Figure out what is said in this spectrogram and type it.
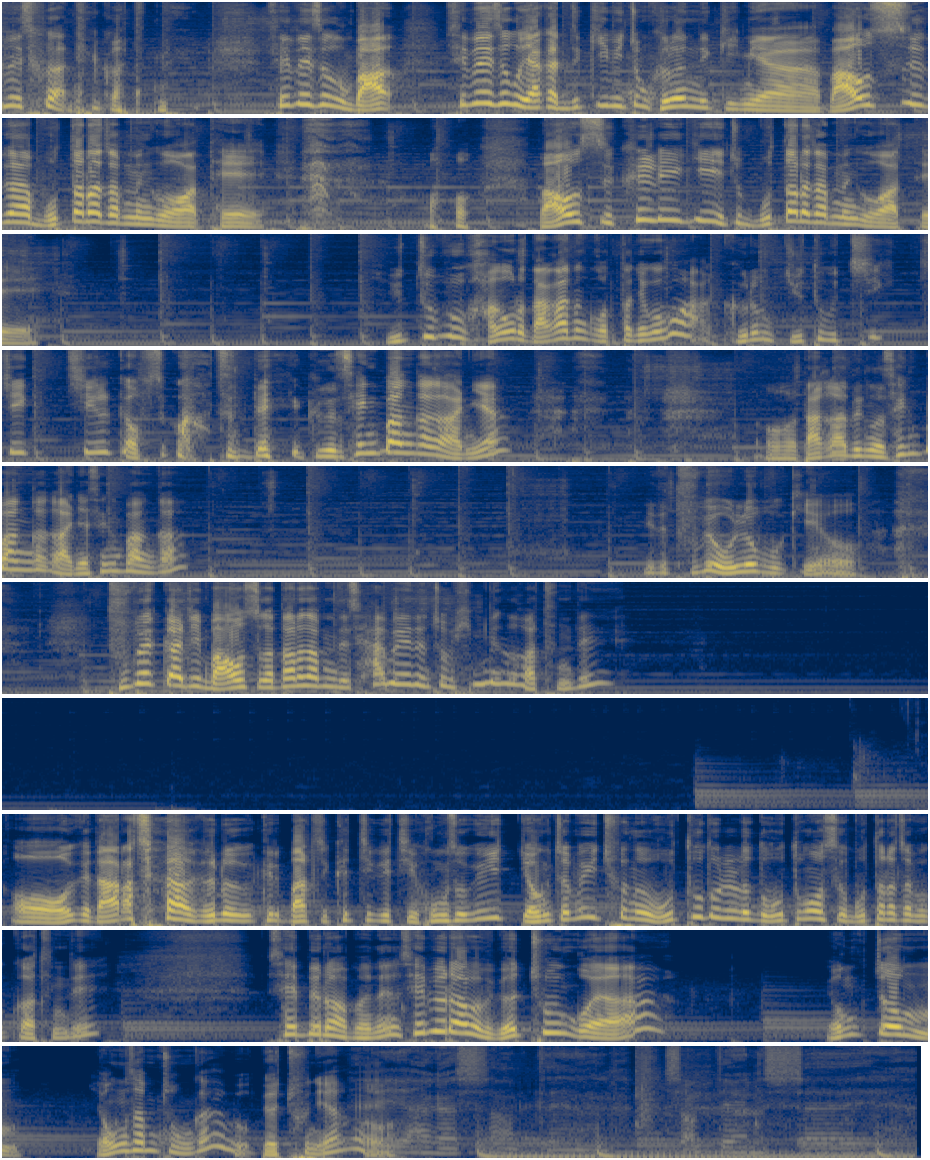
세배속은 안 될 것 같은데 세배속은 마 세배속은 약간 느낌이 좀 그런 느낌이야 마우스가 못 따라잡는 것 같아 어, 마우스 클릭이 좀 못 따라잡는 것 같아 유튜브 강으로 나가는 거 어떠냐고? 아, 그럼 유튜브 찍, 찍, 찍을 게 없을 것 같은데 그건 생방각 아니야? 어 나가는 건 생방각 아니야 생방각? 일단 두 배 올려볼게요 두 배까지 마우스가 따라잡는데 3배는 좀 힘든 것 같은데? 어, 이게 나라차, 그러, 그, 맞지, 그치, 그치. 공속 0.1초는 오토 돌려도 오토마우스가 못 따라잡을 것 같은데? 세배로 하면은? 세배로 하면 몇 초인 거야? 0.03초인가? 몇 초냐? 어.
